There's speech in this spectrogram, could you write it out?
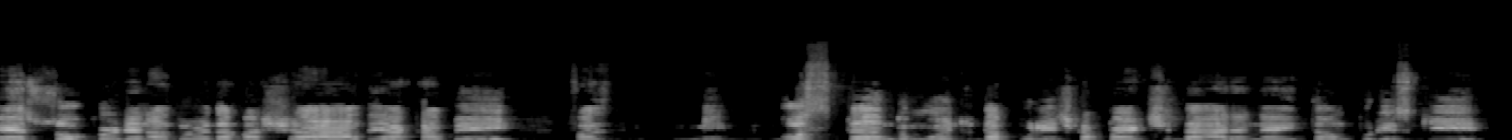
é, sou coordenador da Baixada e acabei faz, me, gostando muito da política partidária, né? Então, por isso que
